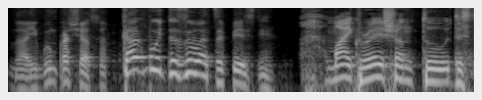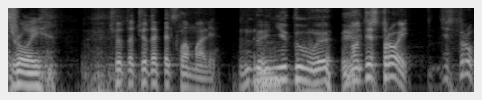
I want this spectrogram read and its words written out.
Да, и будем прощаться. Как будет называться песня? Migration to Destroy. Что-то что опять сломали. Ну, не думаю. Ну, дестрой. Дестрой.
